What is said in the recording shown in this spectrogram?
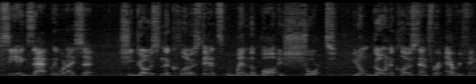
See exactly what I said. She goes in the close stance when the ball is short. You don't go into close stance for everything.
